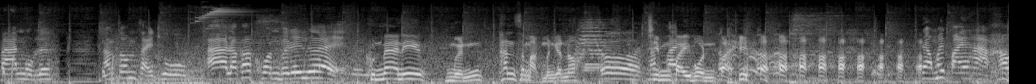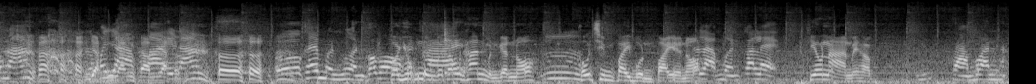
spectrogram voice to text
ทานหมดเลย น้ำต้มสายชูอ่าแล้วก็คนไปเรื่อยคุณแม่นี่เหมือนท่านสมัครเหมือนกันเนาะๆเออทำชิมไปบ่นไป ยังไม่ไปหาเขานะยังไม่อยากไปนะเออเออแค่เหมือนเหมือนๆก็พอก็ยุคหนึ่งก็ต้องไปท่านเหมือนกันเนาะอืมเขาชิมไปบ่นไปอะเนาะนั่นแหละเหมือนกันแหละเคี่ยวนานไหมครับสามวันน่ะ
